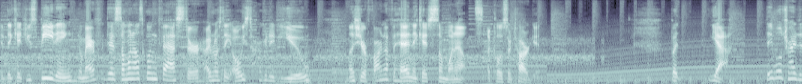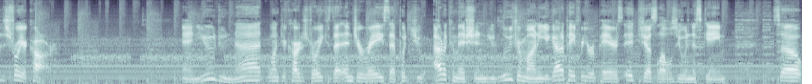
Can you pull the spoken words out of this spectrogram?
If they catch you speeding, no matter if there's someone else going faster, I've noticed they always targeted you, unless you're far enough ahead and they catch someone else, a closer target. But yeah, they will try to destroy your car. And you do not want your car destroyed because that ends your race, that puts you out of commission, you lose your money, you gotta pay for your repairs, it just levels you in this game. So,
